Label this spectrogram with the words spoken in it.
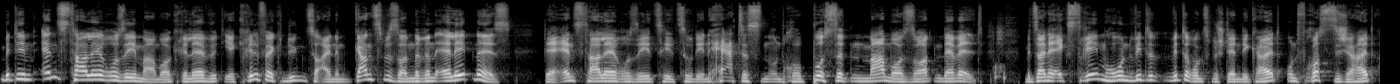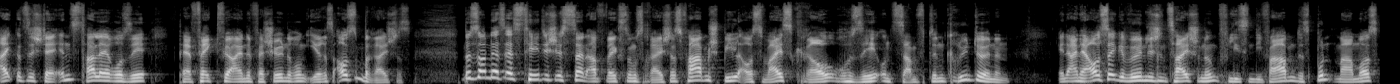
Mit dem Enstaler Rosé Marmorgriller wird Ihr Grillvergnügen zu einem ganz besonderen Erlebnis. Der Enstaler Rosé zählt zu den härtesten und robustesten Marmorsorten der Welt. Mit seiner extrem hohen Witte Witterungsbeständigkeit und Frostsicherheit eignet sich der Enstaler Rosé perfekt für eine Verschönerung Ihres Außenbereiches. Besonders ästhetisch ist sein abwechslungsreiches Farbenspiel aus Weiß, Grau, Rosé und sanften Grüntönen. In einer außergewöhnlichen Zeichnung fließen die Farben des Buntmarmors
